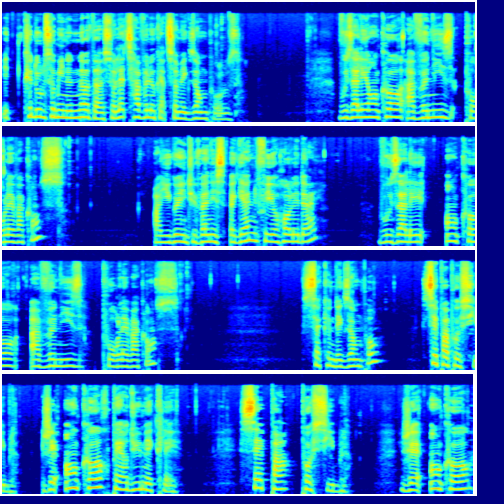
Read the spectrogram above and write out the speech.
It could also mean another, so let's have a look at some examples. Vous allez encore à Venise pour les vacances? Are you going to Venice again for your holiday? Vous allez encore à Venise pour les vacances? Second example. C'est pas possible. J'ai encore perdu mes clés. C'est pas possible. J'ai encore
